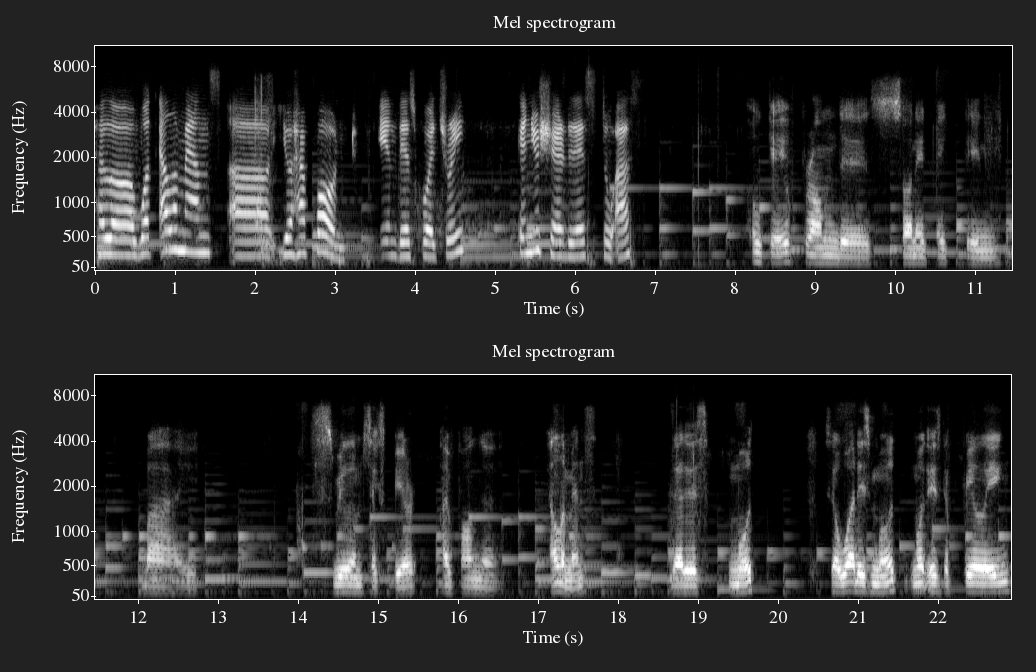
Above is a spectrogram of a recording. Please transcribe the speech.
Hello, what elements uh, you have found in this poetry? Can you share this to us? Okay, from the Sonnet 18 by William Shakespeare, I found the elements that is mood. So what is mood? Mood is the feeling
